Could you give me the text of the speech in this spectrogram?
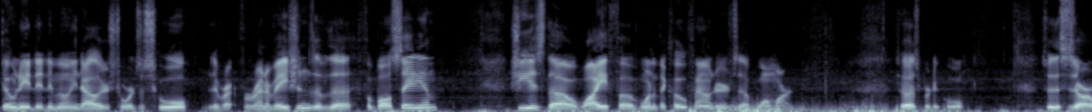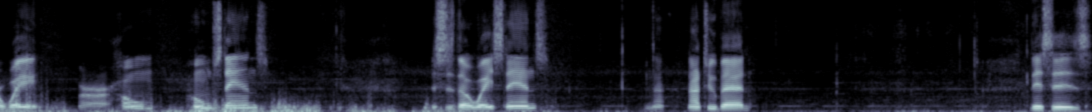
donated a million dollars towards a school for renovations of the football stadium. She is the wife of one of the co-founders of Walmart. So that's pretty cool. So this is our away, our home, home stands. This is the away stands. Not, not too bad. This is,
